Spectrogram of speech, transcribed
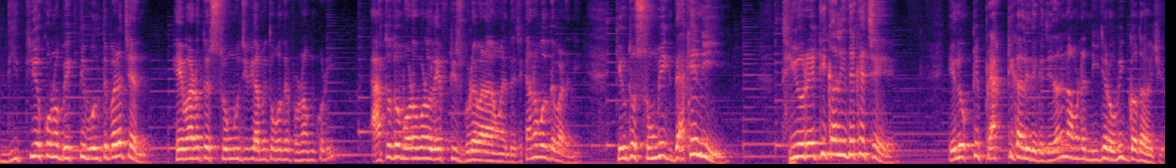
দ্বিতীয় কোনো ব্যক্তি বলতে পেরেছেন, হে ভারতের শ্রমজীবী, আমি তোমাদের প্রণাম করি। এত তো বড় বড় লেফটিস্ট ঘুরে বেড়ায় আমাদের দেশে, কেন বলতে পারেনি? কেউ তো শ্রমিক দেখেনি থিওরেটিক্যালি দেখেছে। এ লোকটি প্র্যাকটিক্যালি দেখেছে, জানেন আমাদের নিজের অভিজ্ঞতা হয়েছিল।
